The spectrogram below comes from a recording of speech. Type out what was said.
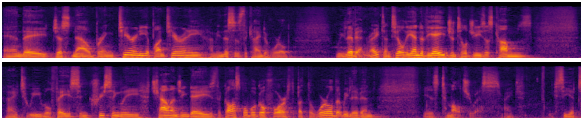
And they just now bring tyranny upon tyranny. I mean, this is the kind of world we live in, right? Until the end of the age, until Jesus comes, right? We will face increasingly challenging days. The gospel will go forth, but the world that we live in is tumultuous, right? We see it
